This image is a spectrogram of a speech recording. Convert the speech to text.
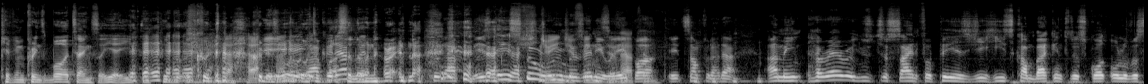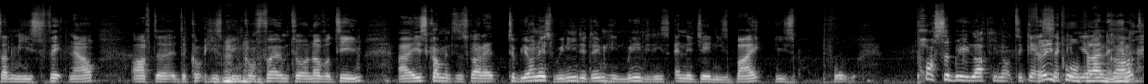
Kevin Prince Boateng. So yeah, he could, could, could, could as well go to Could Barcelona right now. Could happen. It's, it's still Stranger rumours anyway, but it's something like that. I mean, Herrera, who's just signed for PSG, he's come back into the squad. All of a sudden, he's fit now after the, he's been confirmed to another team. Uh, he's coming to the squad. To be honest, we needed him. He, we needed his energy and his bite. He's for possibly lucky not to get a Very second poor planning. card.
